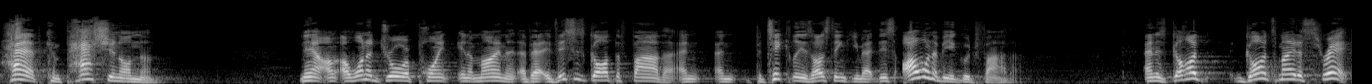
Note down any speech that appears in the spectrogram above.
have compassion on them. Now, I, I want to draw a point in a moment about if this is God the Father, and, and particularly as I was thinking about this, I want to be a good father. And as God, God's made a threat.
